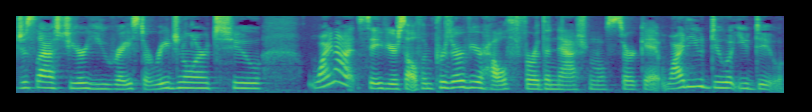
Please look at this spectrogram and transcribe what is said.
Just last year, you raced a regional or two. Why not save yourself and preserve your health for the national circuit? Why do you do what you do?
